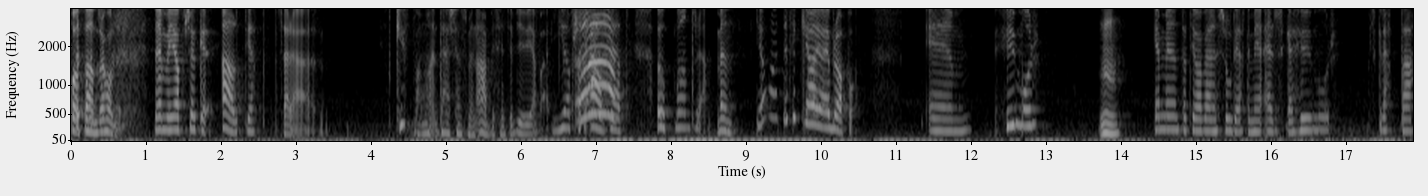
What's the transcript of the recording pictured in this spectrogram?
åt andra hållet. Nej men jag försöker alltid att så här, Gud vad man, det här känns som en arbetsintervju. Jag bara, jag försöker alltid att uppmuntra. Men ja, det tycker jag jag är bra på. Ehm, humor. Mm. Jag menar inte att jag är världens roligaste, men jag älskar humor. Skratta,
